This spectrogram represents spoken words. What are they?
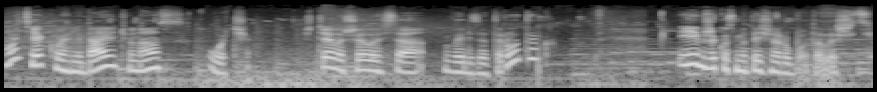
Ось як виглядають у нас очі. Ще лишилося вирізати ротик, і вже косметична робота лишиться.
